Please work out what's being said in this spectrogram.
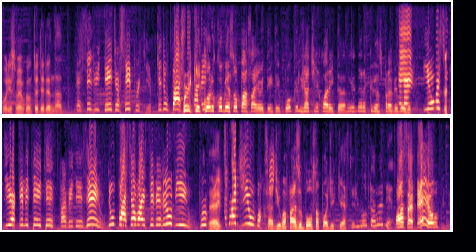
Por isso mesmo que eu não tô entendendo nada. Você não entende, eu sei por quê. Porque não passa porque quando começou a passar em 80 e pouco, ele já tinha 40 anos e ele não era criança pra ver É, desenho. e hoje em dia que ele tem tempo pra ver desenho, não passa mais TV Globinho. Por É. culpa da Dilma. Se a Dilma faz o Bolsa Podcast, ele voltava dentro. Nossa, até eu, filho.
